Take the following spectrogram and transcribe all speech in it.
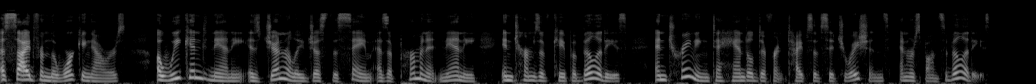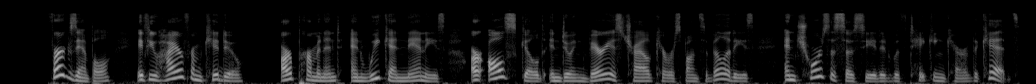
Aside from the working hours, a weekend nanny is generally just the same as a permanent nanny in terms of capabilities and training to handle different types of situations and responsibilities. For example, if you hire from Kiidu, our permanent and weekend nannies are all skilled in doing various childcare responsibilities and chores associated with taking care of the kids.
